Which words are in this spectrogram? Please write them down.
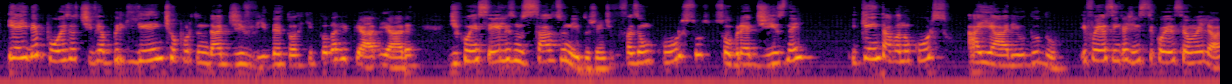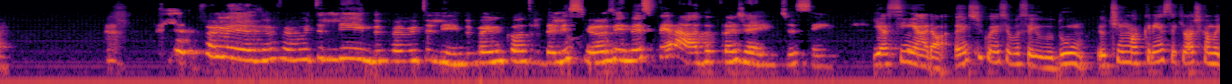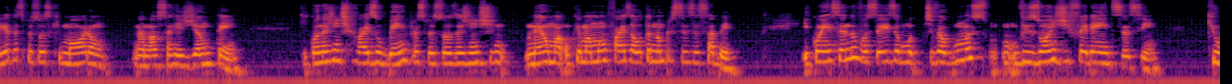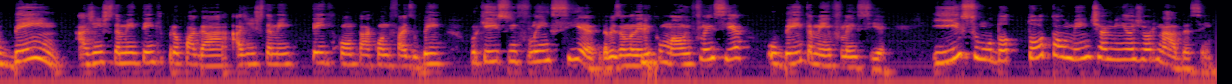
E aí depois eu tive a brilhante oportunidade de vida, estou aqui toda arrepiada, Yara, de conhecer eles nos Estados Unidos, gente. vou fazer um curso sobre a Disney E quem estava no curso? A Yara e o Dudu. E foi assim que a gente se conheceu melhor. Foi mesmo, foi muito lindo, foi muito lindo. Foi um encontro delicioso e inesperado pra gente, assim. E assim, Yara, ó, antes de conhecer você e o Dudu, eu tinha uma crença que eu acho que a maioria das pessoas que moram na nossa região tem. Que quando a gente faz o bem para as pessoas, a gente, né, uma, o que uma mão faz, a outra não precisa saber. E conhecendo vocês, eu tive algumas visões diferentes, assim que o bem a gente também tem que propagar, a gente também tem que contar quando faz o bem, porque isso influencia. Da mesma maneira que o mal influencia, o bem também influencia. E isso mudou totalmente a minha jornada, assim.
